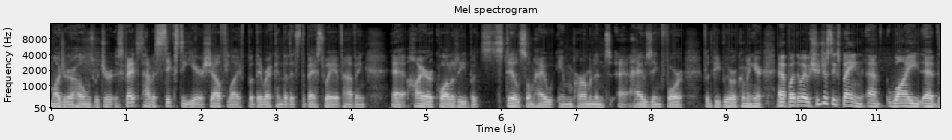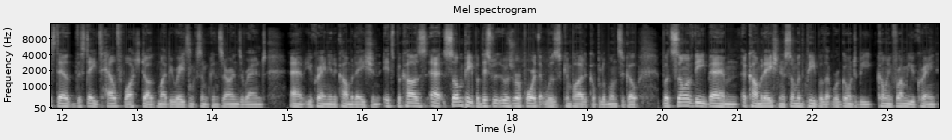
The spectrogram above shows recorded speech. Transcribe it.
modular homes, which are expected to have a 60 year shelf life, but they reckon that it's the best way of having uh, higher quality, but still somehow impermanent uh, housing for, for the people who are coming here. Uh, by the way, we should just explain um, why uh, the, state, the state's health watchdog might be raising some concerns around um, Ukrainian accommodation. It's because uh, some people, this was, was a report that was compiled a couple of months ago, but some of the um, accommodation or some of the people that were going to be coming from Ukraine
